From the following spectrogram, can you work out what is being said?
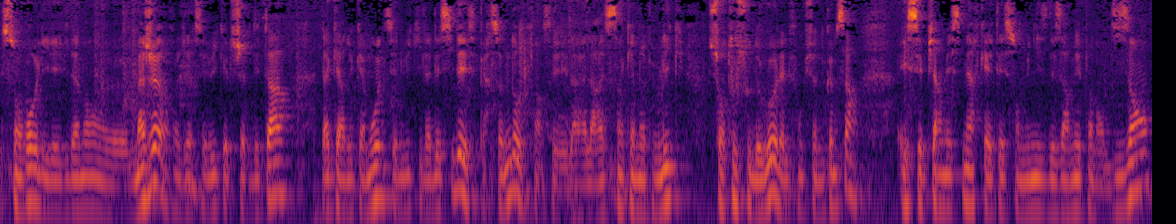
son rôle, il est évidemment euh, majeur. Dire, c'est lui qui est le chef d'État. La guerre du Cameroun, c'est lui qui l'a décidé, c'est personne d'autre. Enfin, c'est la, la 5e République, surtout sous De Gaulle, elle fonctionne comme ça. Et c'est Pierre Mesmer qui a été son ministre des Armées pendant 10 ans.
